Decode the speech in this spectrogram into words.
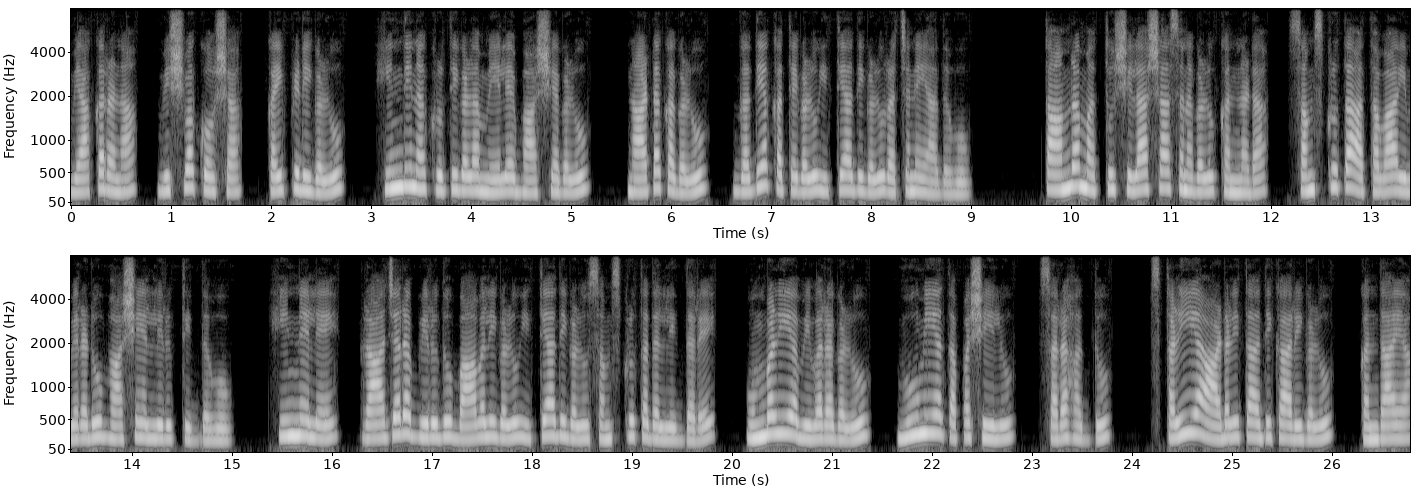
ವ್ಯಾಕರಣ, ವಿಶ್ವಕೋಶ, ಕೈಪಿಡಿಗಳು, ಹಿಂದಿನ ಕೃತಿಗಳ ಮೇಲೆ ಭಾಷ್ಯಗಳು, ನಾಟಕಗಳು ಗದ್ಯ ಕಥೆಗಳು ಇತ್ಯಾದಿಗಳು ರಚನೆಯಾದವು. ತಾಮ್ರ ಮತ್ತು ಶಿಲಾಶಾಸನಗಳು ಕನ್ನಡ, ಸಂಸ್ಕೃತ ಅಥವಾ ಇವೆರಡೂ ಭಾಷೆಯಲ್ಲಿರುತ್ತಿದ್ದವು. ಹಿನ್ನೆಲೆ ರಾಜರ ಬಿರುದು ಬಾವಲಿಗಳು ಇತ್ಯಾದಿಗಳು ಸಂಸ್ಕೃತದಲ್ಲಿದ್ದರೆ, ಉಂಬಳಿಯ ವಿವರಗಳು, ಭೂಮಿಯ ತಪಶೀಲು, ಸರಹದ್ದು, ಸ್ಥಳೀಯ ಆಡಳಿತಾಧಿಕಾರಿಗಳು, ಕಂದಾಯ,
